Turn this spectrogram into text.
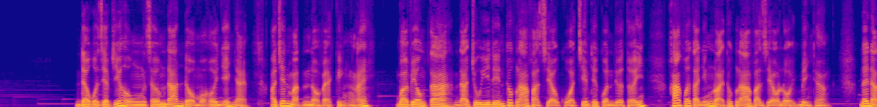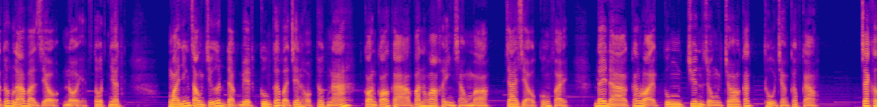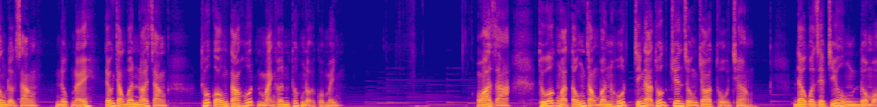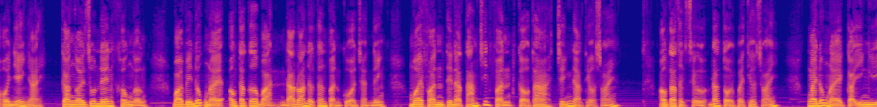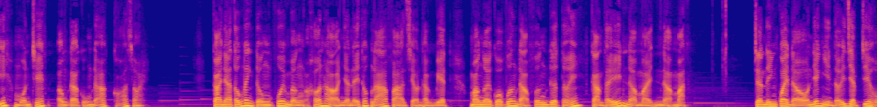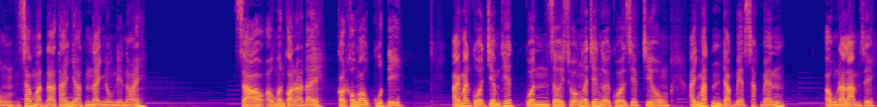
Đầu của Diệp Chí Hùng sớm đã đổ mồ hôi nhễ nhại, ở trên mặt nộ vẻ kinh hãi. Bởi vì ông ta đã chú ý đến thuốc lá và rượu của chiêm thiết quân đưa tới, khác với cả những loại thuốc lá và rượu nội bình thường. Đây là thuốc lá và rượu nội tốt nhất, Ngoài những dòng chữ đặc biệt cung cấp ở trên hộp thuốc lá, còn có cả văn hoa hình dòng mờ, chai rượu cũng vậy. Đây là các loại cung chuyên dùng cho các thủ trưởng cấp cao. Chắc không được rằng, lúc nãy, Tống Trọng Bân nói rằng thuốc của ông ta hút mạnh hơn thuốc nội của mình. Hóa ra, thuốc mà Tống Trọng Bân hút chính là thuốc chuyên dùng cho thủ trưởng. Đầu của Diệp Chí Hùng đổ mồ hôi nhễ nhại, cả người run lên không ngừng, bởi vì lúc này ông ta cơ bản đã đoán được thân phận của Trần Ninh, 10 phần thì là 8-9 phần cậu ta chính là thiếu Soái. Ông ta thực sự đắc tội với thiếu Soái. Ngay lúc này cả ý nghĩ muốn chết ông ta cũng đã có rồi. Cả nhà Tống Thanh Tùng vui mừng hớn hở nhận lấy thuốc lá và rượu đặc biệt mà người của Vương Đạo Phương đưa tới, cảm thấy nở mày nở mặt. Trần Ninh quay đầu nhếch nhìn tới Diệp Chí Hùng, sắc mặt đã tái nhợt lạnh lùng liền nói: "Sao ông vẫn còn ở đây, còn không mau cút đi?" Ánh mắt của chiêm thiết quân rơi xuống ở trên người của Diệp Chí Hùng, ánh mắt đặc biệt sắc bén. Ông đã làm gì?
